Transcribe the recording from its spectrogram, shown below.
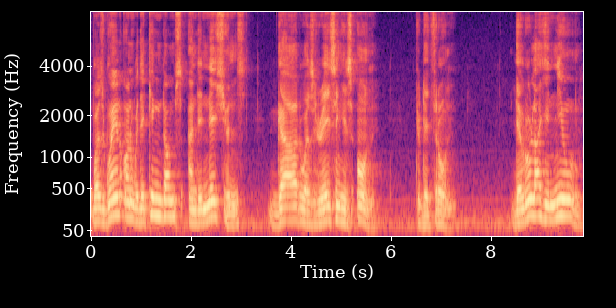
was going on with the kingdoms and the nations, God was raising his own to the throne. The ruler he knew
